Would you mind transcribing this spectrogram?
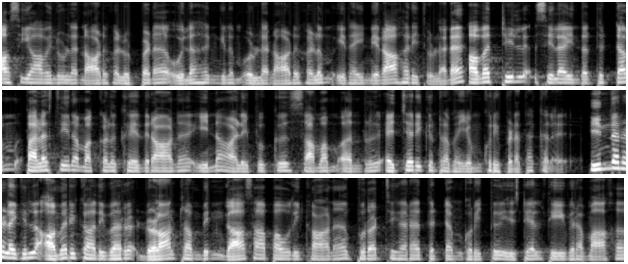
ஆசியாவில் உள்ள நாடுகள் உட்பட உலகெங்கிலும் உள்ள நாடுகளும் இதை நிராகரித்துள்ளன. அவற்றில் சில இந்த திட்டம் பலஸ்தீன மக்களுக்கு எதிரான இன அழிப்புக்கு சமம் என்று எச்சரிக்கின்றமையும் குறிப்பிடத்தக்கது. இந்த நிலையில் அமெரிக்க அதிபர் டொனால்ட் ட்ரம்பின் காசா பகுதிக்கான புரட்சிகர திட்டம் குறித்து இஸ்ரேல் தீவிரமாக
